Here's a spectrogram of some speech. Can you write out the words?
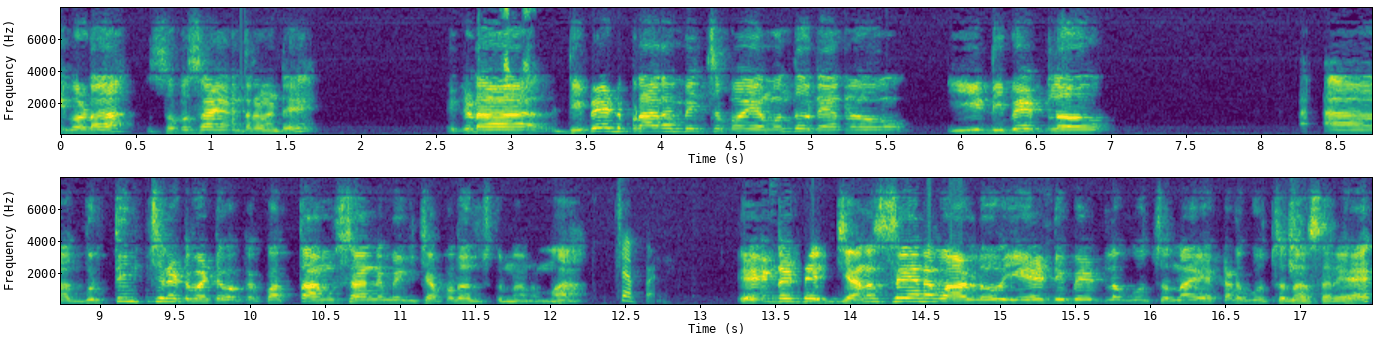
కూడా శుభ సాయంత్రం అండి. ఇక్కడ డిబేట్ ప్రారంభించబోయే ముందు నేను ఈ డిబేట్లో గుర్తించినటువంటి ఒక కొత్త అంశాన్ని మీకు చెప్పదలుచుకున్నానమ్మా. చెప్పండి. ఏంటంటే జనసేన వాళ్ళు ఏ డిబేట్లో కూర్చున్నా ఎక్కడ కూర్చున్నా సరే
